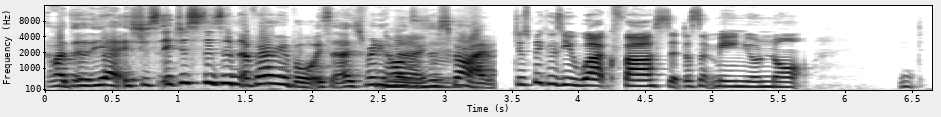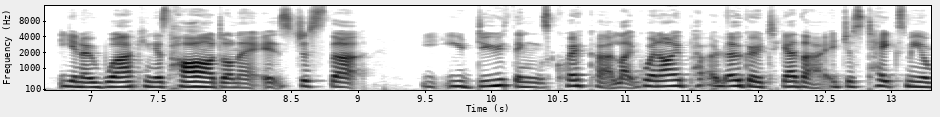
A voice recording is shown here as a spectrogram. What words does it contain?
Yeah, it's just it just isn't a variable. It's, it's really hard No. to describe. just because you work fast it doesn't mean you're not you know working as hard on it it's just that you do things quicker. Like when i put a logo together it just takes me a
